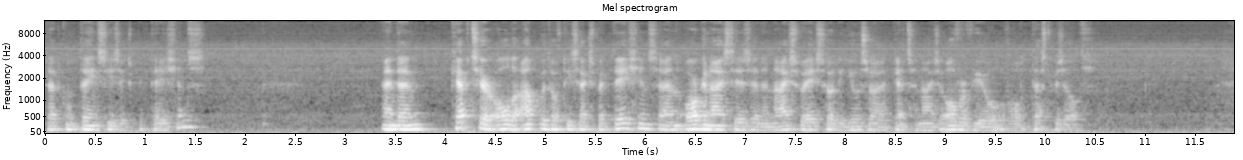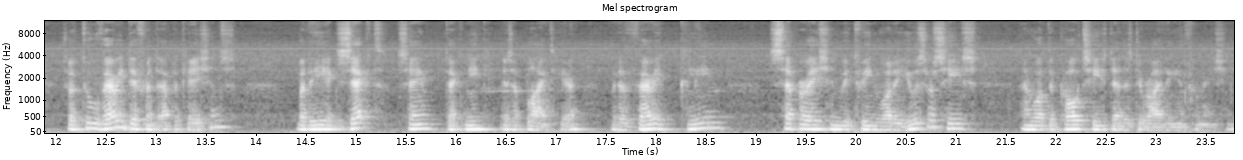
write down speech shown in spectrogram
that contains these expectations and then capture all the output of these expectations and organize this in a nice way so the user gets a nice overview of all the test results. So two very different applications, but the exact same technique is applied here with a very clean separation between what a user sees and what the code sees that is deriving information.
